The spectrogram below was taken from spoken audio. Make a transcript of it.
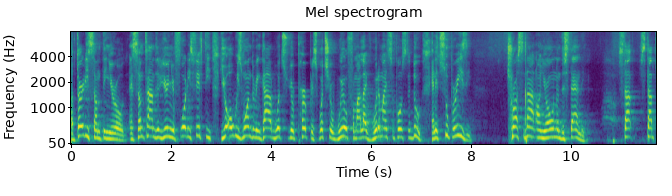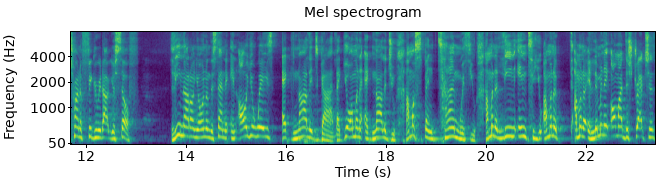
a 30 something year old. And sometimes if you're in your 40s, 50s, you're always wondering, God, what's your purpose? What's your will for my life? What am I supposed to do? And it's super easy. Trust not on your own understanding. Stop, stop trying to figure it out yourself. Lean not on your own understanding. In all your ways, acknowledge God. Like, yo, I'm gonna acknowledge you. I'm gonna spend time with you. I'm gonna lean into you. I'm gonna I'm gonna eliminate all my distractions.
